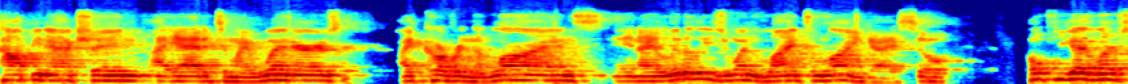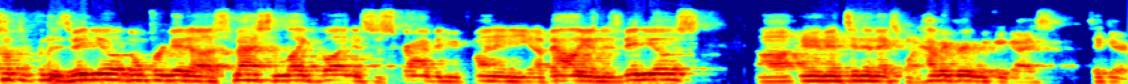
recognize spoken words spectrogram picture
topping action. I added to my winners. I covered the lines, and I literally just went line to line, guys. So Hope you guys learned something from this video. Don't forget to smash the like button and subscribe if you find any uh, value in these videos. Uh, and until the next one, have a great weekend, guys. Take care.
